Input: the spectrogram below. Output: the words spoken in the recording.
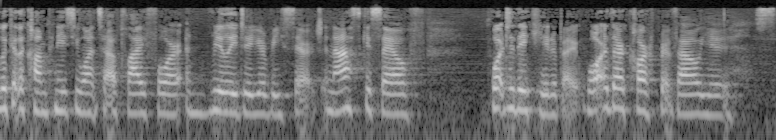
look at the companies you want to apply for and really do your research and ask yourself, What do they care about? What are their corporate values?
